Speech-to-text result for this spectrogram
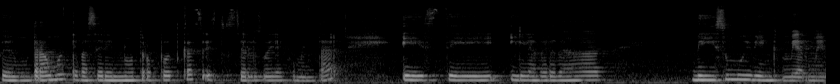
fue un trauma que va a ser en otro podcast, esto se los voy a comentar. Este, y la verdad me hizo muy bien cambiarme.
